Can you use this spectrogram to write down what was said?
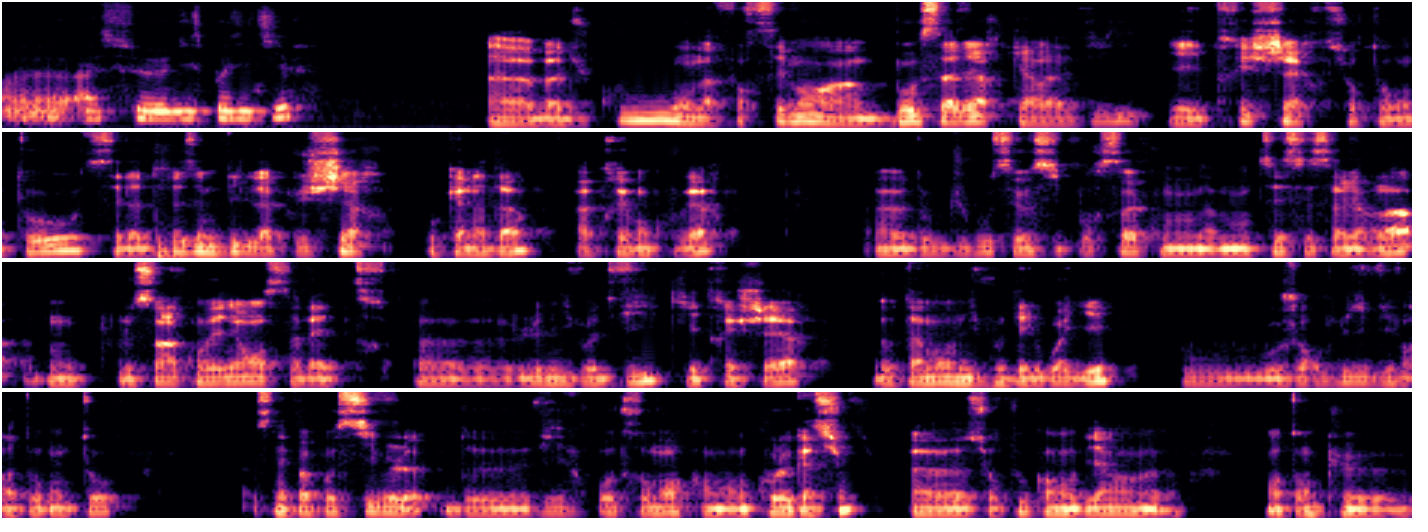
euh, à ce dispositif? Bah, Du coup, on a forcément un beau salaire car la vie est très chère sur Toronto. C'est la deuxième ville la plus chère au Canada, après Vancouver. donc du coup, c'est aussi pour ça qu'on a monté ces salaires-là. Donc le seul inconvénient, ça va être le niveau de vie qui est très cher, notamment au niveau des loyers, où aujourd'hui, vivre à Toronto, ce n'est pas possible de vivre autrement qu'en colocation, euh, surtout quand on vient euh, en tant que,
